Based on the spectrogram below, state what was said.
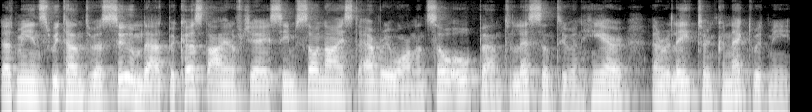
That means we tend to assume that because the INFJ seems so nice to everyone and so open to listen to and hear and relate to and connect with me,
